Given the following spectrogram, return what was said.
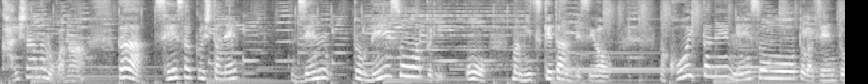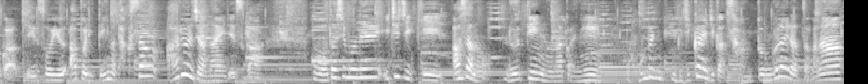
会社なのかな？が制作したね禅と瞑想アプリを、まあ、見つけたんですよ。まあ、こういったね瞑想とか禅とかっていうそういうアプリって今たくさんあるじゃないですか。私もね一時期朝のルーティンの中に本当に短い時間3分ぐらいだったかな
